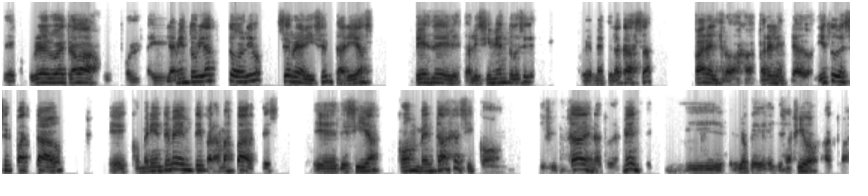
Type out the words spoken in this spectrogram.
de, concurrir al lugar de trabajo por el aislamiento obligatorio, se realicen tareas desde el establecimiento, que se, obviamente la casa, para el trabajador, para el empleador. Y esto debe ser pactado eh, convenientemente para ambas partes, decía, con ventajas y con dificultades, naturalmente. Y es lo que el desafío actual.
